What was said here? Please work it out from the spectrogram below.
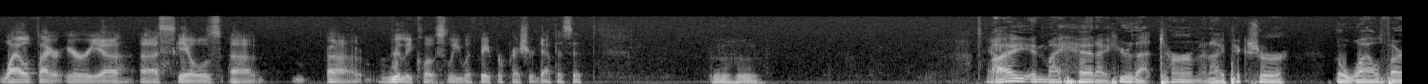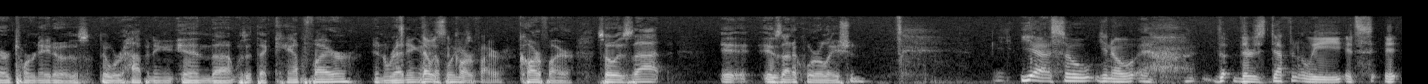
wildfire area uh, scales uh, uh, really closely with vapor pressure deficit. Mm-hmm. I, in my head, I hear that term and I picture the wildfire tornadoes that were happening in the, was it that campfire in Redding? That was the car years- fire. Carr fire. So is that is that a correlation? Yeah, so you know, th- there's definitely it's it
